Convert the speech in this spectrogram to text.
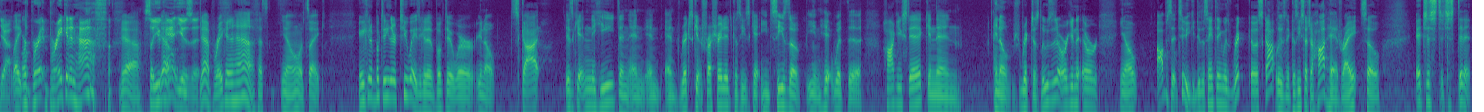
Yeah. Like- or break break it in half, Yeah. so you Yeah. can't use it. Yeah, break it in half. That's you know, it's like you could have booked it either two ways. You could have booked it where you know Scott is getting the heat and and and and Rick's getting frustrated because he's getting he sees the being hit with the hockey stick and then you know Rick just loses it or get or you know opposite too. You could do the same thing with Rick uh, Scott losing it because he's such a hothead, right? So it just it just didn't.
